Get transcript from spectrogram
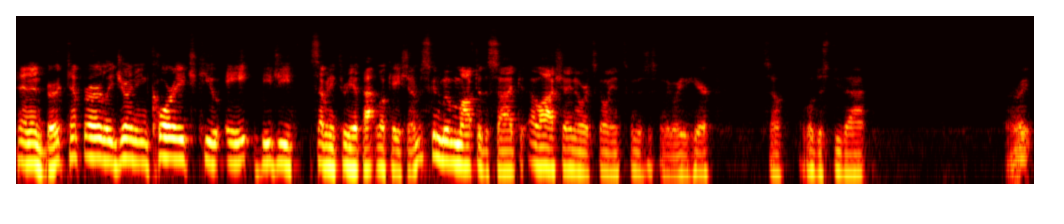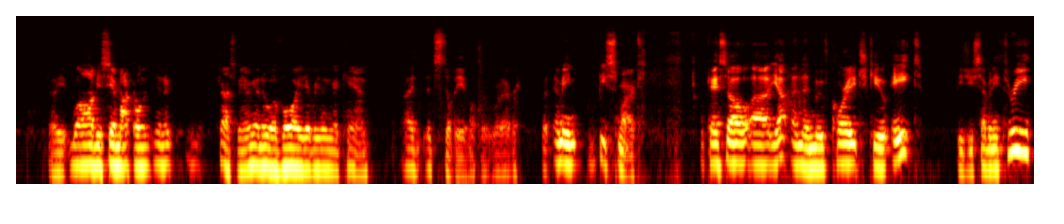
Tannenberg, temporarily joining Corps HQ8, BG73 at that location. I'm just going to move them off to the side. Oh, actually, I know where it's going. It's, gonna, it's just going to go here. So we'll just do that. All right. So, well, obviously, I'm not going, you know, trust me, I'm going to avoid everything I can. I, would still be able to, whatever. But, I mean, be smart. Okay, so, uh, yeah, and then move Corps HQ8, BG73,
